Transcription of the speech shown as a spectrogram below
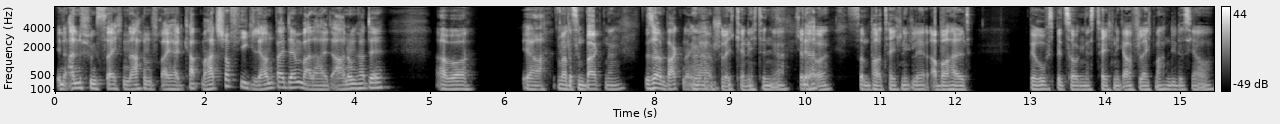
in Anführungszeichen, Narrenfreiheit gehabt. Man hat schon viel gelernt bei dem, weil er halt Ahnung hatte. Aber ja, War das ein Backner? das war ein Backner, Ja, ja. vielleicht kenne ich den ja. Ich hatte Der auch so ein paar Techniklehrer, aber halt berufsbezogenes Technik, aber vielleicht machen die das ja auch.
